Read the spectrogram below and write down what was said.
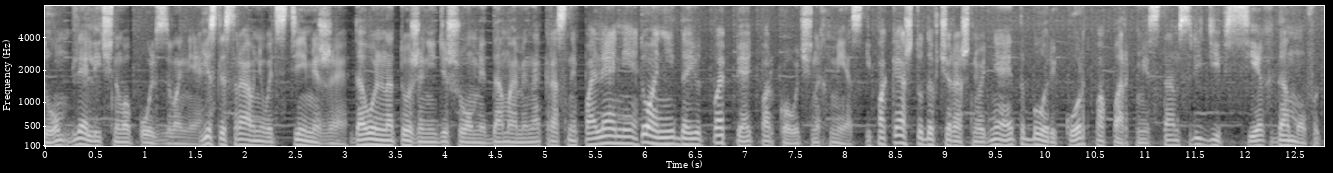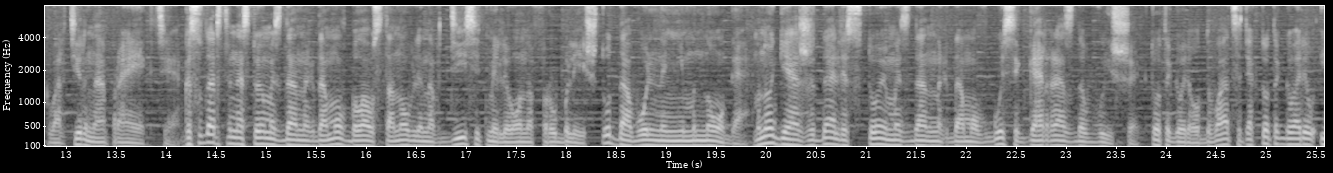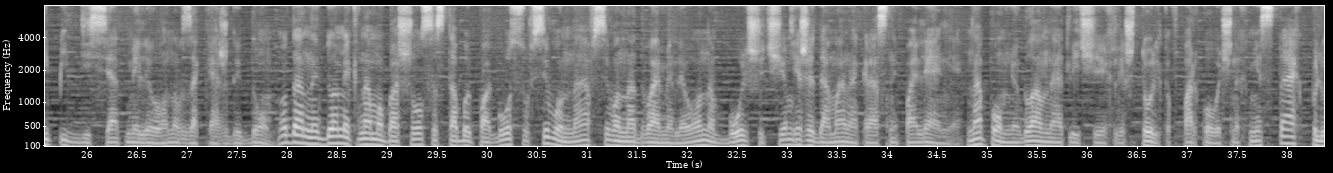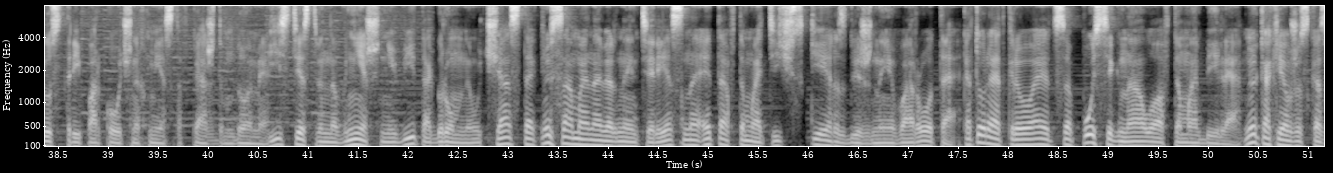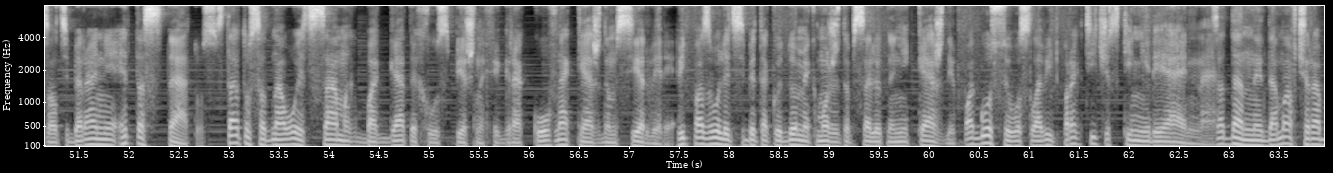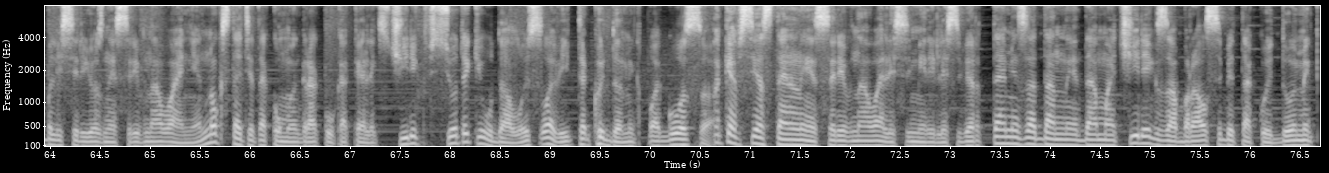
дом для личного пользования. Если сравнивать с теми же довольно тоже недешевыми домами на Красной Поляне, то они дают по 5 парковочных мест. И пока что до вчерашнего дня это был рекорд по парк-местам среди всех домов и квартир на проекте. Государственная стоимость данных домов была установлена установлена в 10 миллионов рублей, что довольно немного. Многие ожидали стоимость данных домов в ГОСе гораздо выше. Кто-то говорил 20, а кто-то говорил и 50 миллионов за каждый дом. Но данный домик нам обошелся с тобой по ГОСу всего-навсего на 2 миллиона больше, чем те же дома на Красной Поляне. Напомню, главное отличие их лишь только в парковочных местах, плюс 3 парковочных места в каждом доме. Естественно, внешний вид, огромный участок, ну и самое, наверное, интересное, это автоматические раздвижные раздвижные ворота, которые открываются по сигналу автомобиля. Ну и как я уже сказал тебе ранее, это статус. Статус одного из самых богатых и успешных игроков на каждом сервере. Ведь позволить себе такой домик может абсолютно не каждый. По ГОСу его словить практически нереально. За данные дома вчера были серьезные соревнования, но, кстати, такому игроку, как Алекс Чирик, все-таки удалось словить такой домик по ГОСу. Пока все остальные соревновались и мерились вертами за данные дома, Чирик забрал себе такой домик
